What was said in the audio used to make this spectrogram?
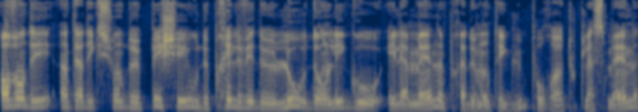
En Vendée, interdiction de pêcher ou de prélever de l'eau dans l'Ego et la Maine, près de Montaigu, pour euh, toute la semaine.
